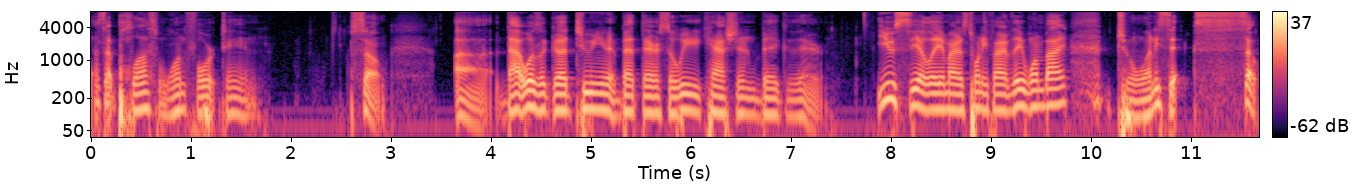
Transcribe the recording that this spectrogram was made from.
That's at plus one fourteen. So uh, that was a good two unit bet there. So we cashed in big there. UCLA minus 25. They won by 26. So,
